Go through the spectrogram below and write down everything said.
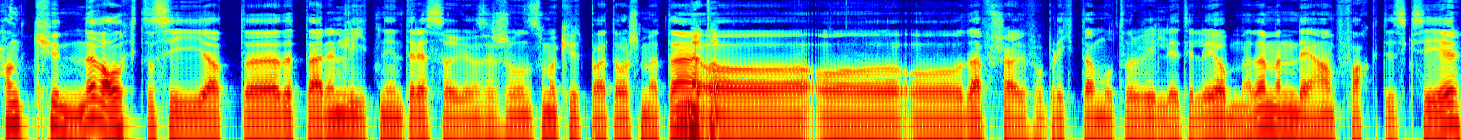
Han kunne valgt å si at uh, dette er en liten interesseorganisasjon som har kutt på et årsmøte, og, og, og og derfor er vi forplikta mot vår vilje til å jobbe med det. Men det han faktisk sier,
